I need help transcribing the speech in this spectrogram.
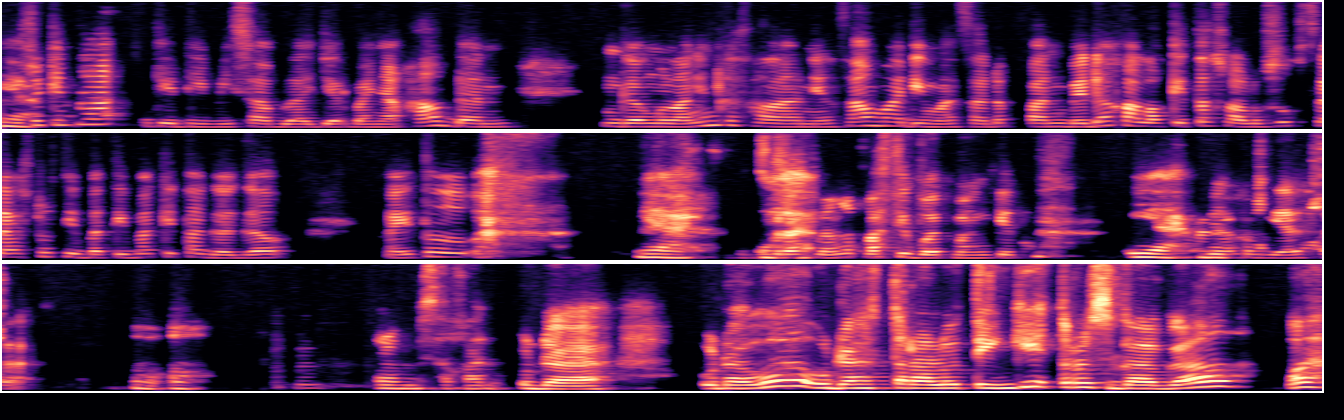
Terus kita jadi bisa belajar banyak hal dan nggak ngulangin kesalahan yang sama di masa depan. Beda kalau kita selalu sukses terus tiba-tiba kita gagal. Nah itu Ya, berat banget pasti buat bangkit. iya betul. kebiasa. Heeh. Mm. Kalau misalkan udah udah wah udah terlalu tinggi terus gagal, wah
